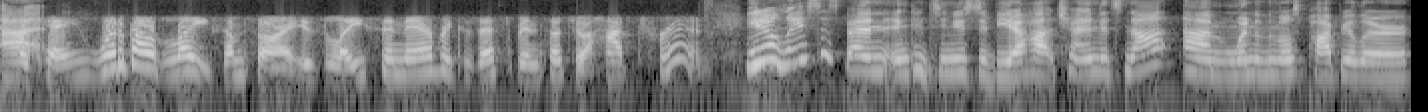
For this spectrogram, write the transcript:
Uh, Okay. What about lace? I'm sorry. Is lace in there because that's been such a hot trend? You know, lace has been and continues to be a hot trend. It's not um, one of the most popular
